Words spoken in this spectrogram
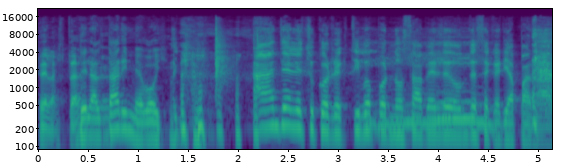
Del altar. Del altar y me voy. Ándele su correctivo por no saber de dónde se quería parar.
